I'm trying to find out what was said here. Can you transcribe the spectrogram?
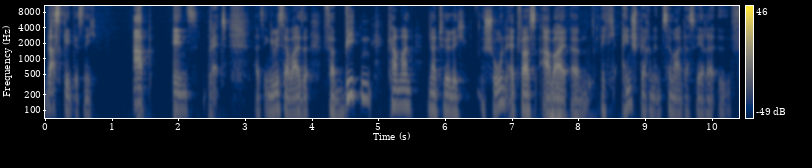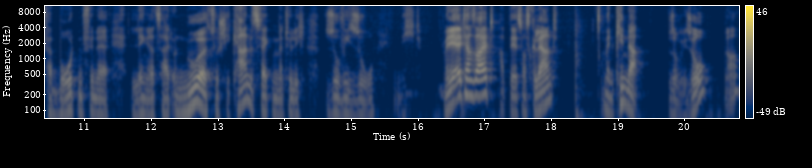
das geht jetzt nicht. Ab ins Bett. Das heißt, in gewisser Weise verbieten kann man natürlich schon etwas, aber ähm, richtig einsperren im Zimmer, das wäre äh, verboten für eine längere Zeit und nur zu Schikanezwecken natürlich sowieso nicht. Wenn ihr Eltern seid, habt ihr jetzt was gelernt. Wenn Kinder sowieso, ja,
